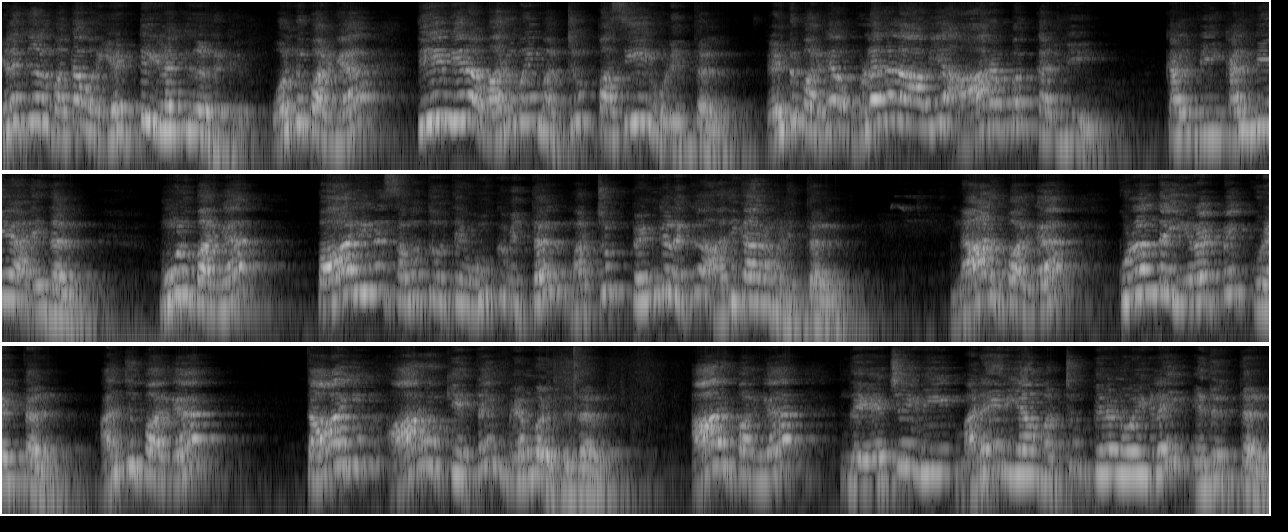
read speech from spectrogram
இலக்குகள் பார்த்தா ஒரு எட்டு இலக்குகள் இருக்கு. ஒன்னு பாருங்க தீவிர வறுமை மற்றும் பசியை ஒழித்தல். ரெண்டு பாருங்க உலகளாவிய ஆரம்ப கல்வி. கல்வி கல்வியை அடைதல். மூணு பாருங்க பாலின சமத்துவத்தை ஊக்குவித்தல் மற்றும் பெண்களுக்கு அதிகாரம் அளித்தல். நாலு பாருங்க குழந்தை இறப்பை குறைத்தல். அஞ்சு பாருங்க தாயின் ஆரோக்கியத்தை மேம்படுத்துதல். ஆறு பாருங்க இந்த எச்ஐவி மலேரியா மற்றும் பிற நோய்களை எதிர்த்தல்.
